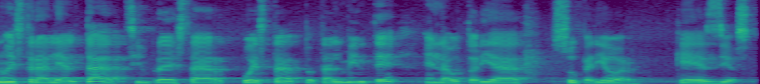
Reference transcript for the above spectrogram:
Nuestra lealtad siempre debe estar puesta totalmente en la autoridad superior que es Dios.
